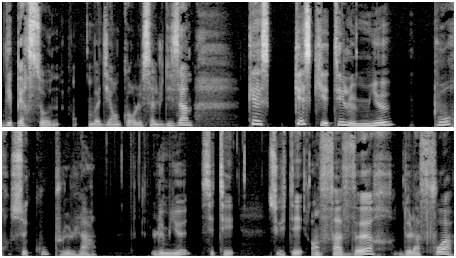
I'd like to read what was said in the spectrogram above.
des personnes, on va dire encore le salut des âmes. Qu'est-ce, qu'est-ce qui était le mieux pour ce couple-là? Le mieux, c'était ce qui était en faveur de la foi,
